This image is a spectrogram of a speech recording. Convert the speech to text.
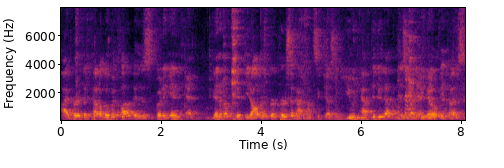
I've heard that Petaluma Club is putting in at minimum $50 per person. I'm not suggesting you'd have to do that. I'm just letting you know because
